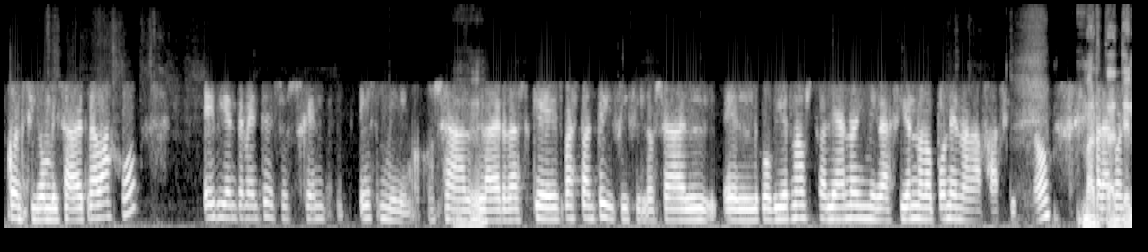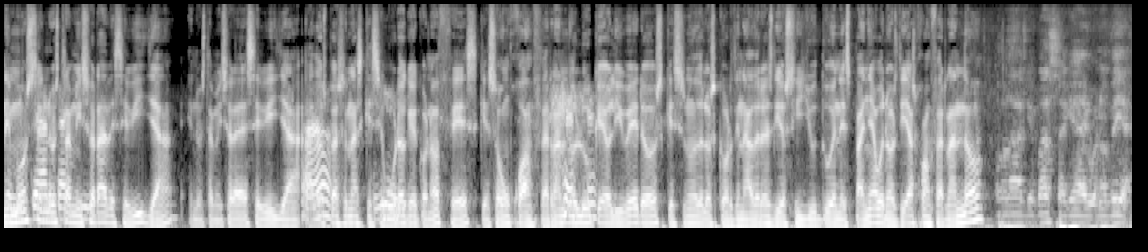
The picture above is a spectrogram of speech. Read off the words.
consigue un visado de trabajo, evidentemente eso es, es mínimo. O sea, la verdad es que es bastante difícil. O sea, el, gobierno australiano inmigración no lo pone nada fácil, ¿no? Marta, tenemos en nuestra emisora de Sevilla, en nuestra emisora de Sevilla, a dos ah, personas que seguro que conoces, que son Juan Fernando Luque Oliveros, que es uno de los coordinadores de OSI YouTube en España. Buenos días, Juan Fernando. Hola, ¿qué pasa? ¿Qué hay? Buenos días.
